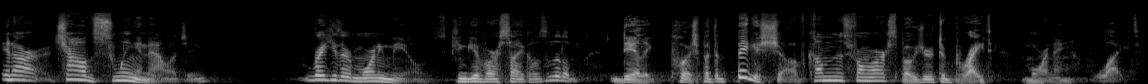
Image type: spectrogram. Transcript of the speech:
In our child swing analogy, regular morning meals can give our cycles a little daily push, but the biggest shove comes from our exposure to bright morning light.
